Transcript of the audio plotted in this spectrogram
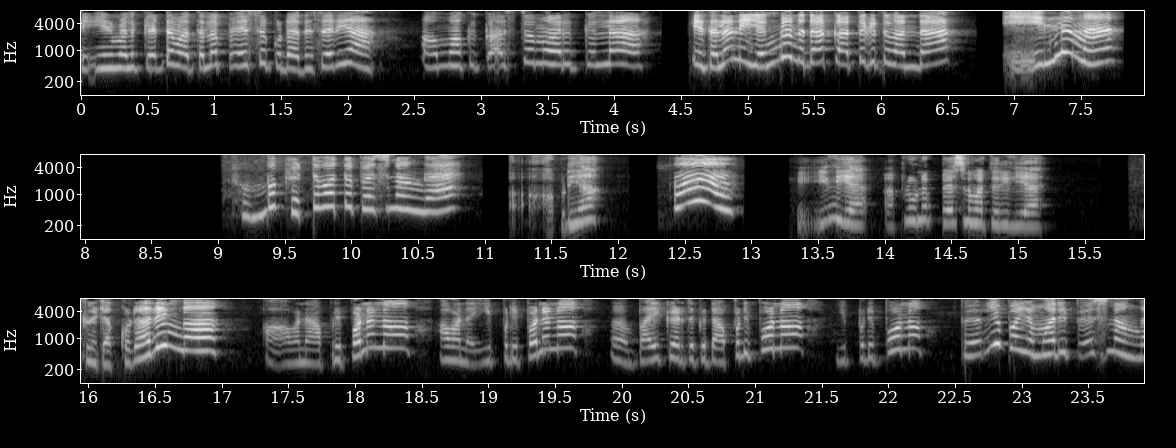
இவளுக்கு கெட்ட வார்த்தைலாம் பேசக்கூடாது சரியா? அம்மாக்கு கஷ்டமா இருக்குல்ல? இதெல்லாம் நீ எங்க இருந்துடா கத்துக்கிட்டு வந்த? இல்லம்மா. ரொம்ப கெட்ட வார்த்தை பேசுனாங்க. அப்படியா? இல்லையா அப்படி ஒன்றும் பேசணுமா தெரியலையா? விடக்கூடாதுங்க. அவனை அப்படி பண்ணணும் அவனை இப்படி பண்ணணும் பைக் எடுத்துக்கிட்டு அப்படி போகணும் இப்படி போகணும் பெரிய பையன் மாதிரி பேசுனாங்க.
